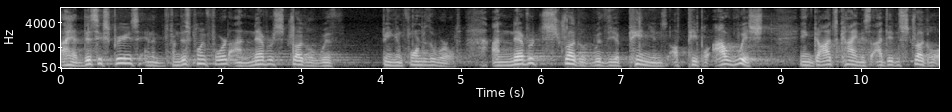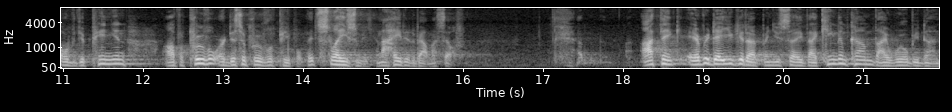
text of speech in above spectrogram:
I had this experience, and from this point forward, I never struggled with being informed of the world. I never struggled with the opinions of people. I wished in God's kindness, I didn't struggle over the opinion of approval or disapproval of people. It slays me, and I hate it about myself. I think every day you get up and you say, Thy kingdom come, thy will be done.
